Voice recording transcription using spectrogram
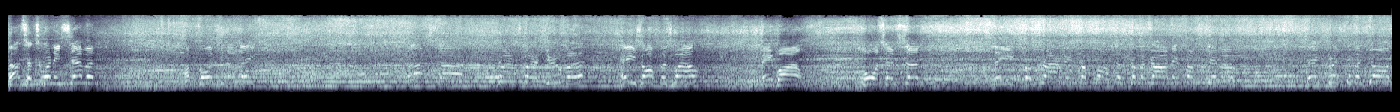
That's a 27, unfortunately. That's uh, Francois. He's off as well. Meanwhile, Mortensen leads from Brownie, from Bosso, from McCartney, from Stimo. Then Christopher John.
